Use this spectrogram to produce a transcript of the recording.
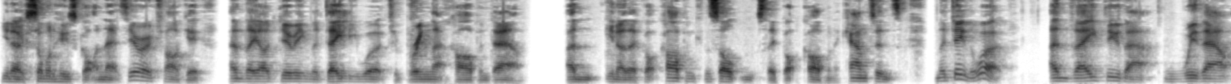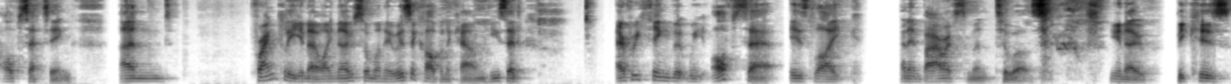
you know, someone who's got a net zero target and they are doing the daily work to bring that carbon down. And, you know, they've got carbon consultants, they've got carbon accountants, and they're doing the work. And they do that without offsetting. And frankly, you know, I know someone who is a carbon accountant. He said, everything that we offset is like an embarrassment to us, you know, because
